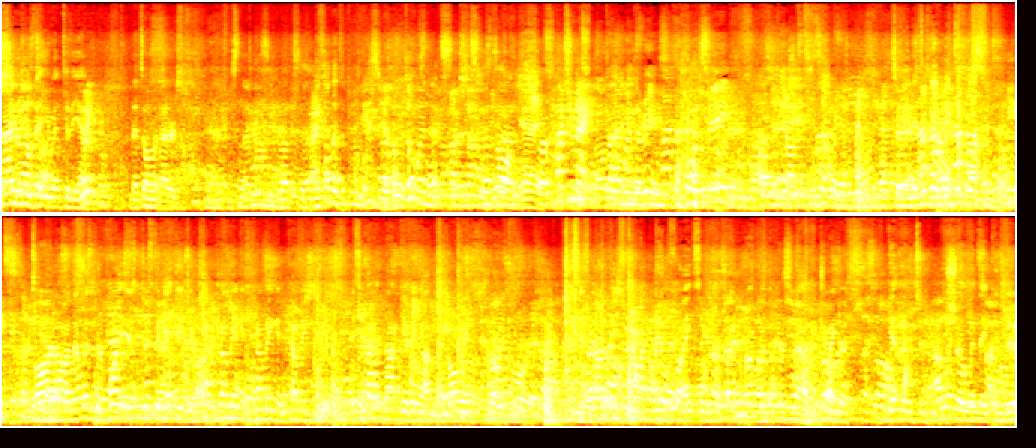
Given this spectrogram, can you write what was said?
matters is that you went to the end. That's all that matters. Yeah, it was not easy, but uh, I thought that it was easier. But two minutes, uh, it's not uh, Yeah, short time in the ring. Two minutes, two minutes. Oh no, that wasn't the point. It's just to get you to keep coming and coming and coming. It's about not giving up and always going forward. This is not, these are not real fights, so you're not trying to knock them the person out. You're trying to get them to show what they can do.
